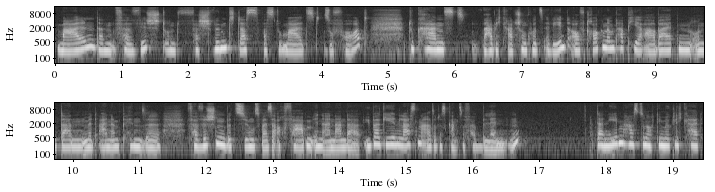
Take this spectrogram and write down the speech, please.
malen. Dann verwischt und verschwimmt das, was du malst, sofort. Du kannst, habe ich gerade schon kurz erwähnt, auf trockenem Papier arbeiten und dann mit einem Pinsel verwischen bzw. auch Farben ineinander übergehen lassen, also das Ganze verblenden. Daneben hast du noch die Möglichkeit,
